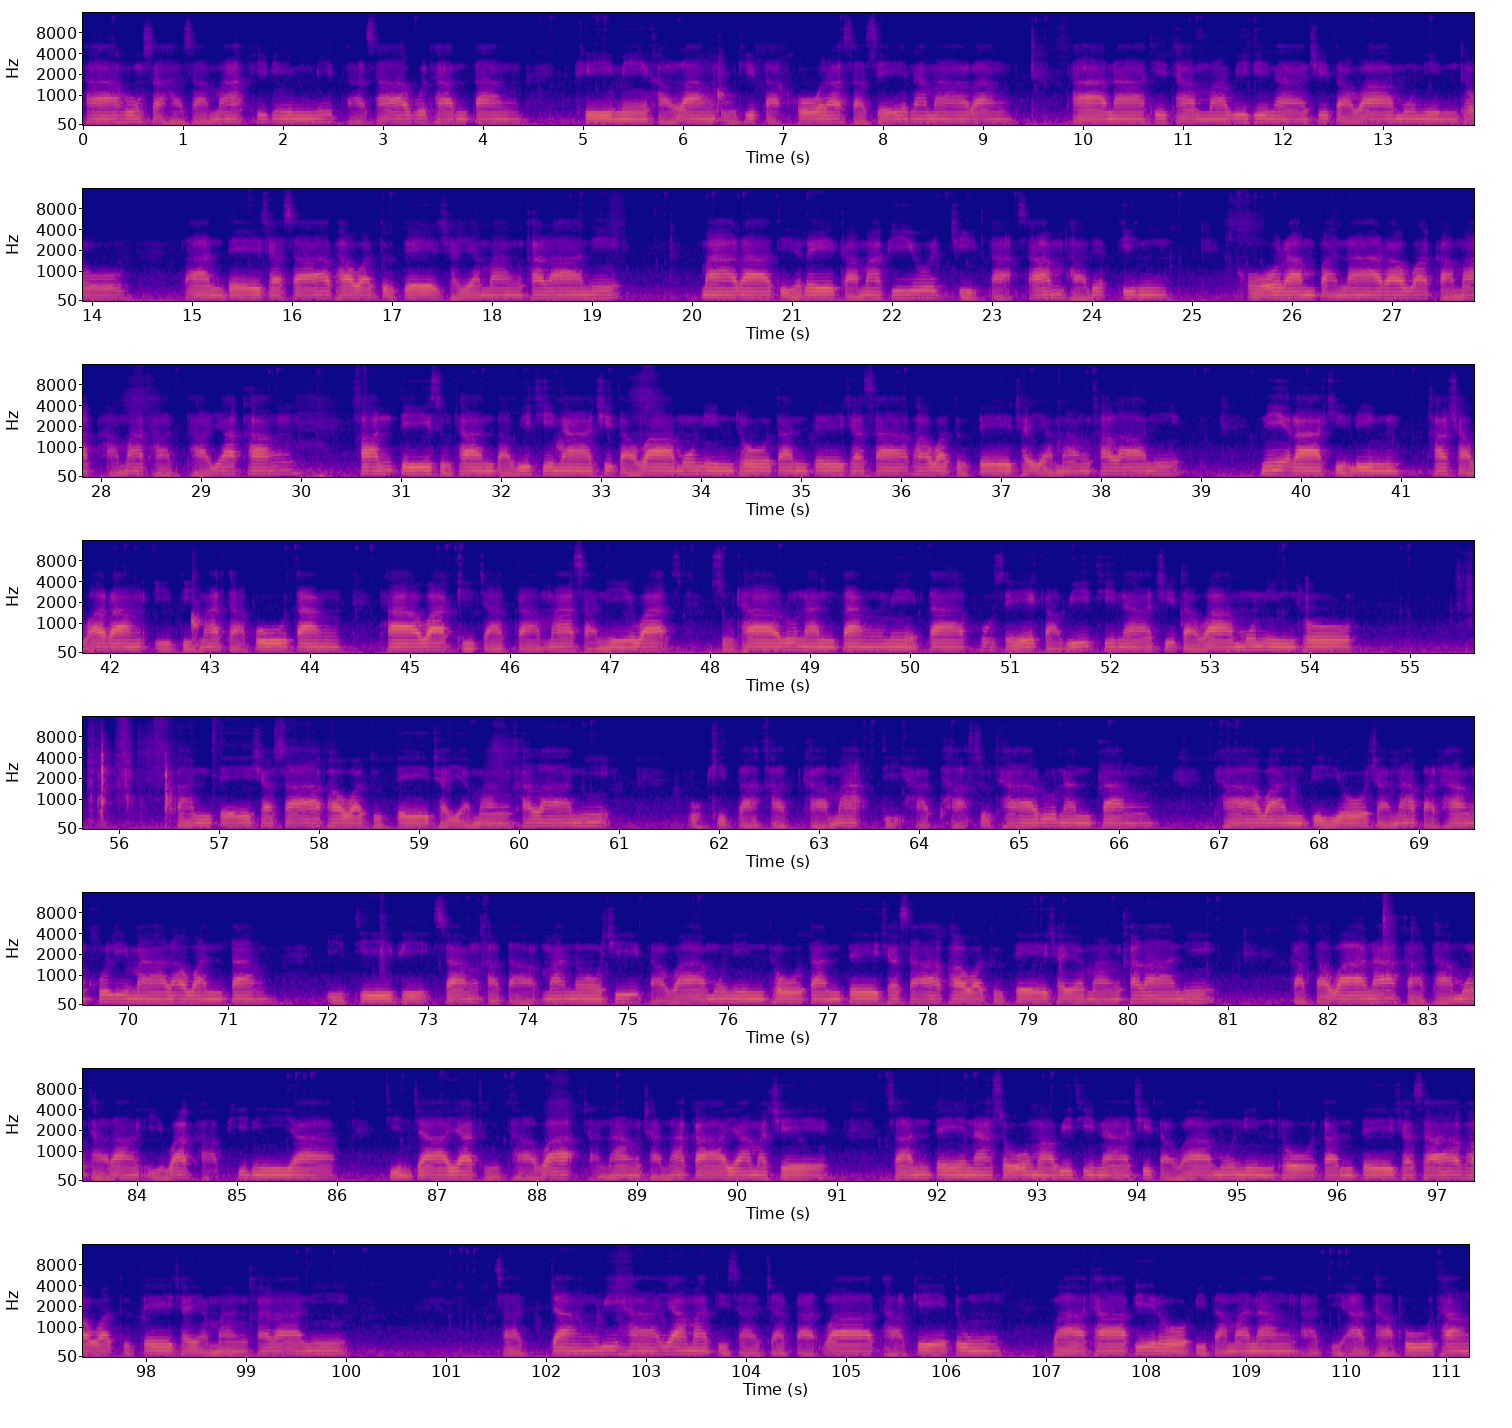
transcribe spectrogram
พาหุงสหสามะพิพินิมิตาสาวุทันตังครีเมขาลัง อุทิตะโครัสะเสนามารัง ทานาทิธรรมวิธินาชิตาวามุนินโทตานเตชะสาภาวนตุเตชยมังคลานิมาราติเรกามาพิยุจิตะสามภาเลทิง โครัมปนาราวะกามะขามะทัตทายะคังขันตีสุทันตวิธินาชิตาวามุนินโทตันเตชะสาภาวตุเตชยมังคลานินิราขิลิงคาชาวรัง อิติมาตาปูตัง ทาวากิจากกามาสานีวะสุทารุนันตังเมตตาภูเสกวิธินาชิตาวามุนินโท ปันเตชะสาภาวตุเตชยมังคลานิ อุคิตาขัดขามะติหัตถสุทารุนันตัง ทาวันติโยชนะปะทังคุลิมาละวันตัง อิทิพิสังขตามโนชิตาวามุนินโทตันเตชะสาภาวตุเตชยมังคลานิกัตวานะกัตามุทารังอิวะขาพินียา จินจายะถุทาวะชนังชนะกายามะเช สันเตนะโสมาวิธินาชิตวามุนินโทตันเตชะสาภาวตุเตชยมังคลานิสัจจังวิหายามาติสัจจกะวาถาเกตุง วาทาพิโรปิตามานังอาติอาถาภูทัง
